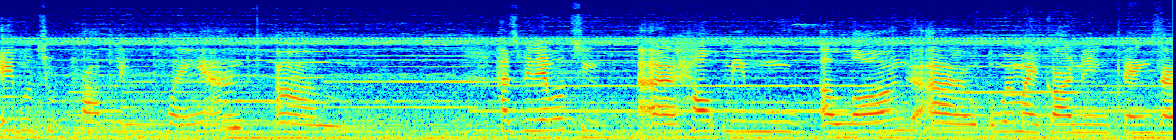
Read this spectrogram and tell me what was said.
able to properly plan um, has been able to uh, help me move along uh, with my gardening things that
